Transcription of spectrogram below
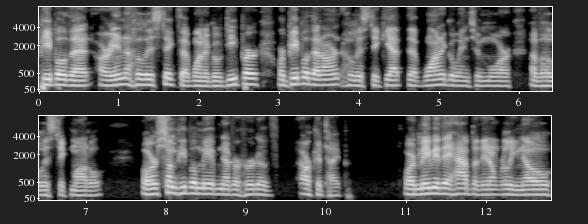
people that are in a holistic that want to go deeper, or people that aren't holistic yet that want to go into more of a holistic model, or some people may have never heard of archetype. Or maybe they have but they don't really know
